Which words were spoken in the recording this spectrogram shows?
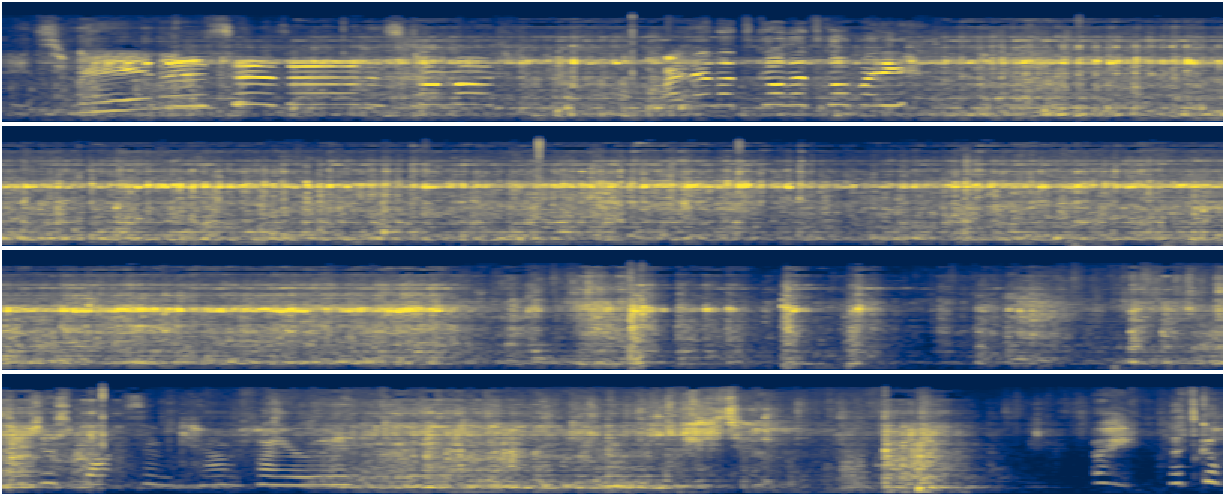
It's raining season. It's too much. Alright, let's go. Let's go, buddy. I just bought some campfire wood. Alright, let's go.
